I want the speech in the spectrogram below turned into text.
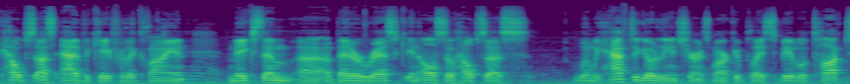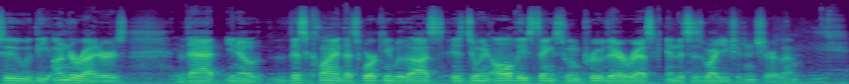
helps us advocate for the client, makes them uh, a better risk, and also helps us when we have to go to the insurance marketplace to be able to talk to the underwriters that you know this client that's working with us is doing all these things to improve their risk and this is why you should insure them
